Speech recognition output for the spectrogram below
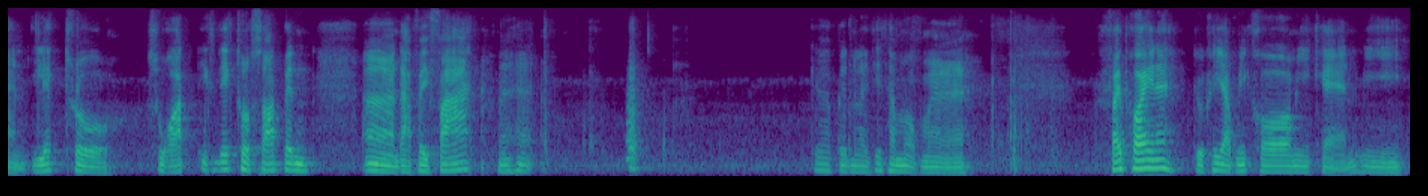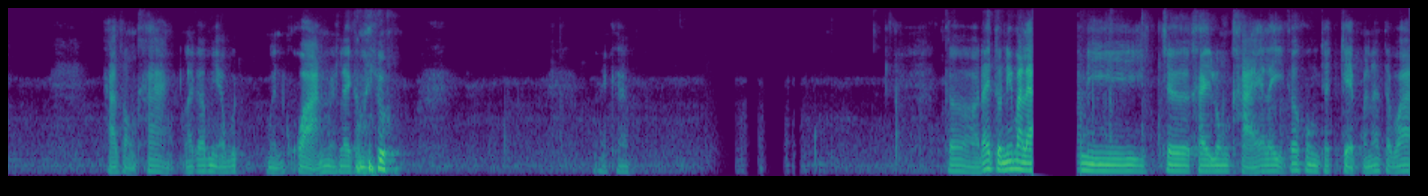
and electro sword electro sword เป็นดาบไฟฟ้า นะฮะ ก็เป็นอะไรที่ทำออกมาไฟพอยต์นะ จุดขยับมีคอมีแขนมีขาสองข้าง แล้วก็มีอาวุธเหมือนขวานเหมือนอะไรก็ไม่รู้ นะครับ ก็ได้ตัวนี้มาแล้ว มีเจอใครลงขายอะไรอีกก็คงจะเก็บนะ แต่ว่า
